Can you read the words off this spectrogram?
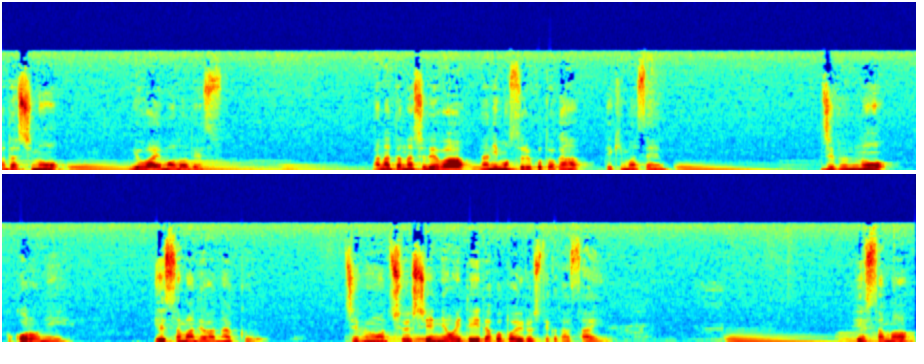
私も弱いものです。あなたなしでは何もすることができません。自分の心にイエス様ではなく自分を中心に置いていたことを許してください。イエス様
